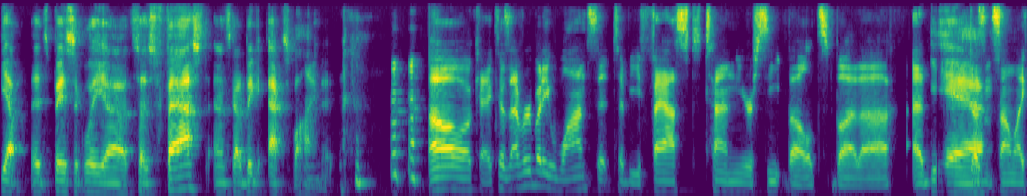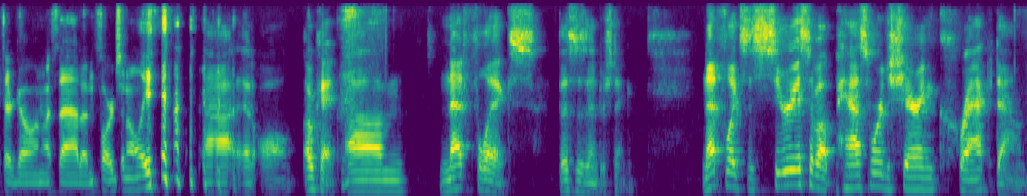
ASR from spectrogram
Yep, it's basically uh, it says fast and it's got a big X behind it. Oh, okay. Because everybody wants it to be fast ten your seatbelts, but uh, it yeah, doesn't sound like they're going with that, unfortunately. not at all. Okay, um, Netflix. This is interesting. Netflix is serious about password sharing crackdown.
